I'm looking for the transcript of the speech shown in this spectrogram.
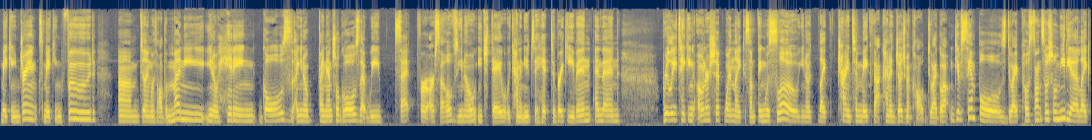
making drinks, making food, um, dealing with all the money, you know, hitting goals, uh, you know, financial goals that we set for ourselves, you know, each day what we kind of needed to hit to break even. And then really taking ownership when like something was slow, you know, like trying to make that kind of judgment call. Do I go out and give samples? Do I post on social media? Like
